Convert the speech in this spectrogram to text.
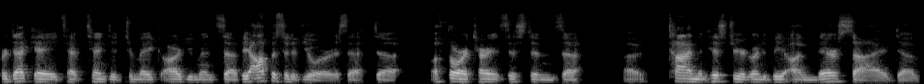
for decades have tended to make arguments uh, the opposite of yours that uh, authoritarian systems, uh, uh, time and history are going to be on their side. Um,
